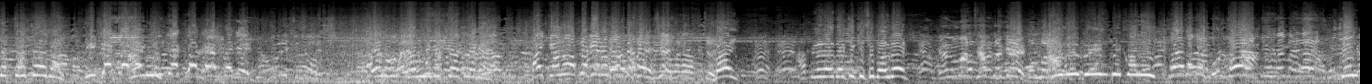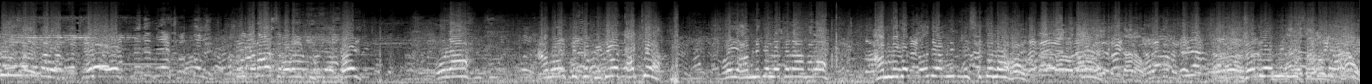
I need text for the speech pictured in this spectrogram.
আমি বিএনপি করি ভাই কেন আপনাকে এরকম? ভাই আপনারা এদেরকে কিছু বলবেন কেন মারছে আপনাকে আমি বিএনপি করি ভাই ওরা আমার কিছু ভিডিও কাটছে ওই আমলিগের লোকেরা আমরা আমলিগের যদি আমলিগ নিষিদ্ধ না হয় হ্যাঁ, যদি আমলিগ নিষিদ্ধ না হয়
